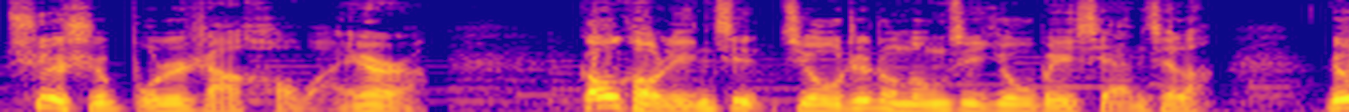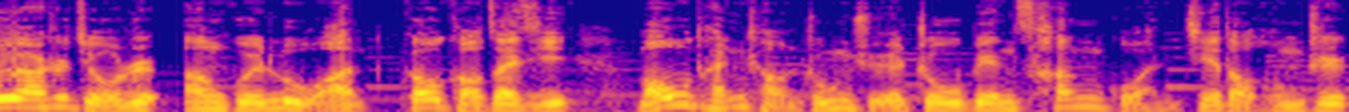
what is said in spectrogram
确实不是啥好玩意儿啊。高考临近，酒这种东西又被嫌弃了。六月二十九日，安徽六安高考在即，毛坦厂中学周边餐馆接到通知，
